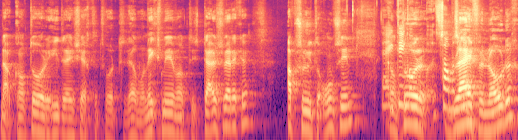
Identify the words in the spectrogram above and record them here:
Nou, kantoren, iedereen zegt het wordt helemaal niks meer, want het is thuiswerken. Absolute onzin. nee, kantoren ook, misschien... blijven nodig,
